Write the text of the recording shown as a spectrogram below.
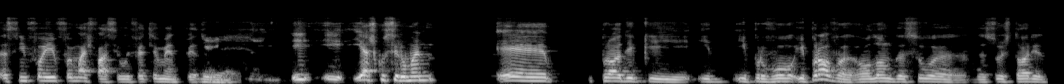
assim foi, foi mais fácil, efetivamente, Pedro. E, e, e, acho que o ser humano é pródigo e, e, e, provou, e prova ao longo da sua, da sua história de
